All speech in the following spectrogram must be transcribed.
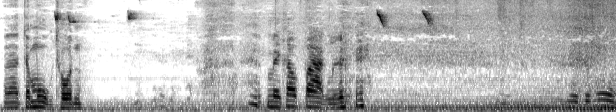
มันอาจจมูกชน ไม่เข้าปากเลยอยู่จมูก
